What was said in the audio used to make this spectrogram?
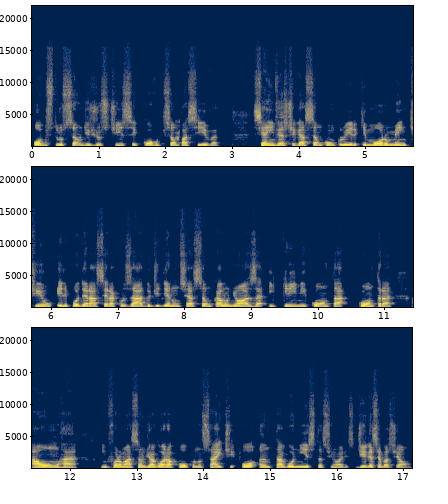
obstrução de justiça e corrupção passiva. Se a investigação concluir que Moro mentiu, ele poderá ser acusado de denunciação caluniosa e crime contra, contra a honra. Informação de agora há pouco no site O Antagonista, senhores. Diga, Sebastião.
